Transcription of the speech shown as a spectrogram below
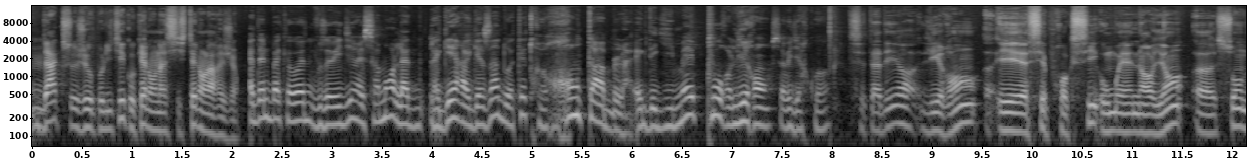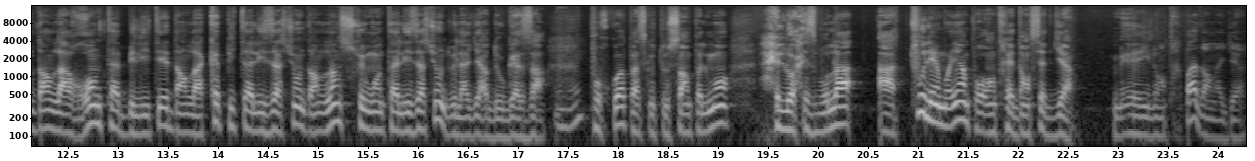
hmm. d'axes géopolitiques auxquels on assistait dans la région. Adel Bakawan, vous avez dit récemment la, la guerre à Gaza doit être rentable, avec des guillemets, pour l'Iran. Ça veut dire quoi? C'est-à-dire l'Iran et ses proxys au Moyen-Orient euh, sont dans la rentabilité, dans la capitalisation, dans l'instrumentalisation de la guerre de Gaza. Mhm. Pourquoi? Parce que tout simplement, Hezbollah a tous les moyens pour entrer dans cette guerre mais il n'entre pas dans la guerre.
